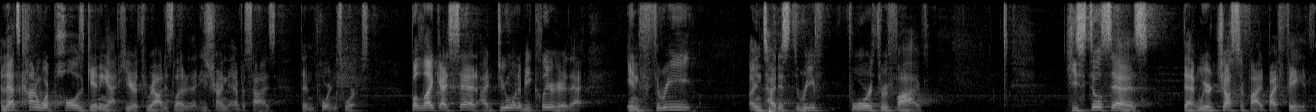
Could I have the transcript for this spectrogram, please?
And that's kind of what Paul is getting at here throughout his letter, that he's trying to emphasize the importance works. But like I said, I do want to be clear here that in three, in Titus 3, 4 through 5, he still says that we are justified by faith.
